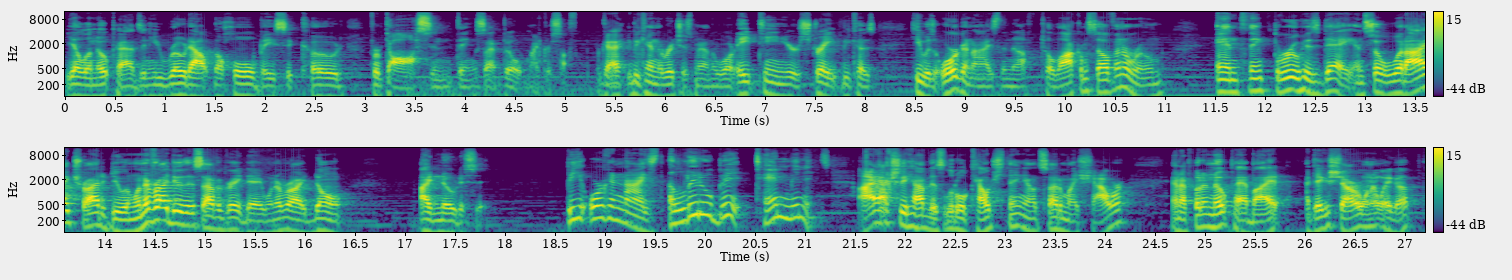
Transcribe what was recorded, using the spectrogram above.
yellow notepads and he wrote out the whole basic code for DOS and things that built Microsoft. Okay, he became the richest man in the world 18 years straight because he was organized enough to lock himself in a room and think through his day. And so what I try to do, and whenever I do this, I have a great day. Whenever I don't, I notice it. Be organized a little bit, 10 minutes. I actually have this little couch thing outside of my shower and I put a notepad by it. I take a shower when I wake up.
